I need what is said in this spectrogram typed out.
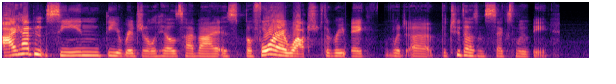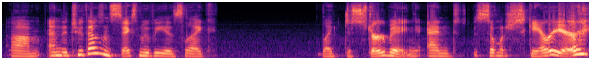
I hadn't seen the original Hills Have Eyes before I watched the remake, with, uh, the 2006 movie. Um, and the 2006 movie is like, like disturbing and so much scarier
